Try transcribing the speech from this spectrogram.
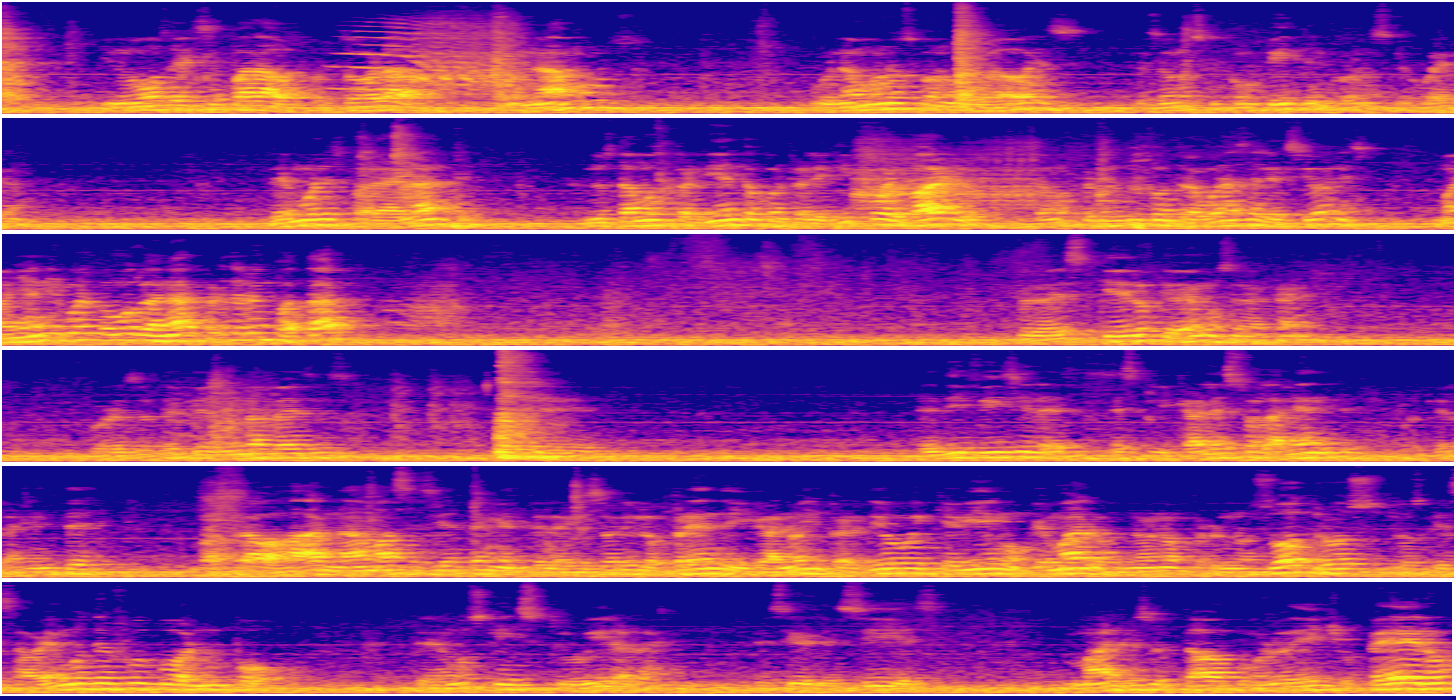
y no vamos a ir separados por todos lados, unamos unámonos con los jugadores, que son los que compiten, con los que juegan. Démosles para adelante. No estamos perdiendo contra el equipo del barrio, estamos perdiendo contra buenas elecciones. Mañana igual podemos ganar, perder o empatar. Pero es que es lo que vemos en la cancha. Por eso es de que algunas veces es difícil explicarle esto a la gente, porque la gente va a trabajar, nada más se sienta en el televisor y lo prende y ganó y perdió y qué bien o qué malo. No, no, pero nosotros, los que sabemos de fútbol un poco, tenemos que instruir a la gente, decirle, sí, es mal resultado, como lo he dicho, pero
